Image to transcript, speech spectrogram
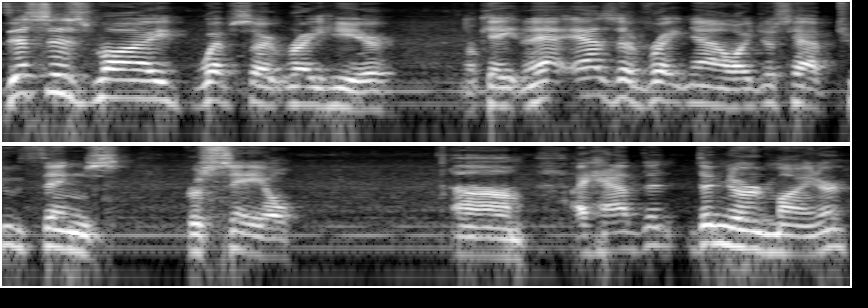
This is my website right here. Okay, and as of right now, I just have two things for sale. Um, I have the, the Nerd Miner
